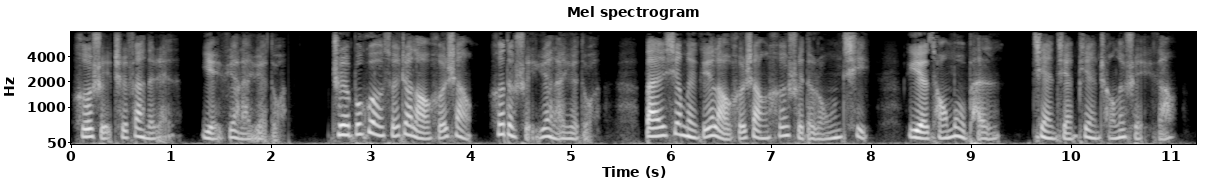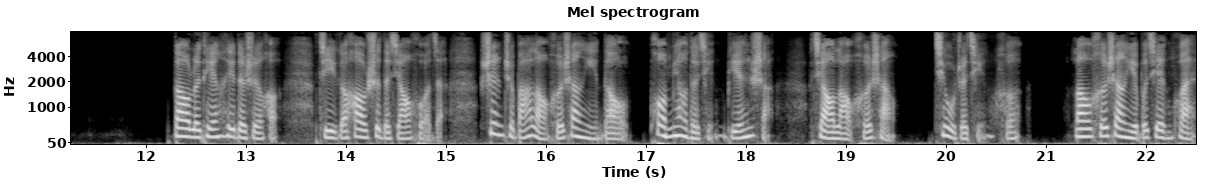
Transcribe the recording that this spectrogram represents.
喝水吃饭的人也越来越多。只不过随着老和尚喝的水越来越多，百姓们给老和尚喝水的容器也从木盆渐渐变成了水缸。到了天黑的时候，几个好事的小伙子甚至把老和尚引到。破庙的井边上，叫老和尚就着井喝。老和尚也不见怪，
